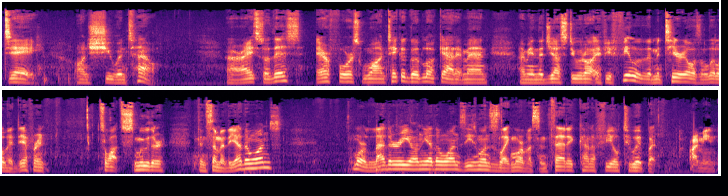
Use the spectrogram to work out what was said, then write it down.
day on Shoe and Tell. Alright, so this Air Force One, take a good look at it, man. I mean, the Just Do It All, if you feel the material is a little bit different, it's a lot smoother than some of the other ones. It's more leathery on the other ones. These ones is like more of a synthetic kind of feel to it, but I mean,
